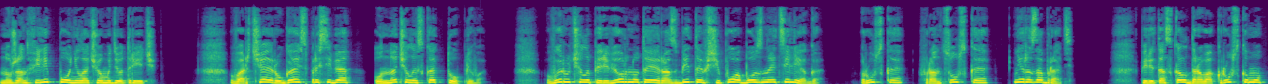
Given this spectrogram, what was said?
но Жан-Филипп понял, о чем идет речь. Ворча и ругаясь про себя, он начал искать топливо. Выручила перевернутая и разбитая в щепу обозная телега. Русская, французская, не разобрать. Перетаскал дрова к русскому,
